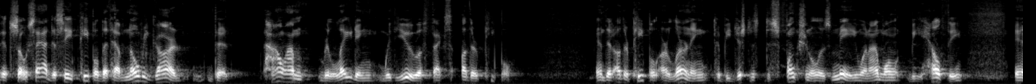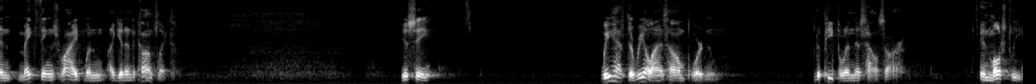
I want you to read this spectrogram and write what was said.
It's so sad to see people that have no regard that how I'm relating with you affects other people. And that other people are learning to be just as dysfunctional as me when I won't be healthy and make things right when I get into conflict. You see, we have to realize how important the people in this house are. And mostly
